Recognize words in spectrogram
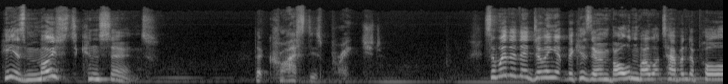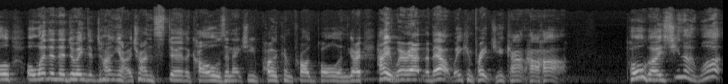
He is most concerned that Christ is preached. So whether they're doing it because they're emboldened by what's happened to Paul, or whether they're doing it to you know, try and stir the coals and actually poke and prod Paul and go, hey, we're out and about, we can preach, you can't, ha ha. Paul goes, you know what?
